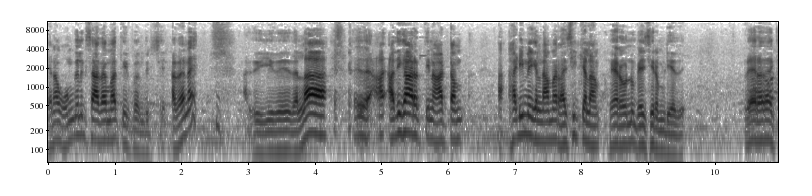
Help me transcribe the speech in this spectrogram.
ஏன்னா உங்களுக்கு சாதகமா தீர்ப்பு வந்துருச்சு. அதானே? அது இது இதெல்லாம் அ- அதிகாரத்தின் ஆட்டம். அடிமைகள் நாம ரசிக்கலாம். வேற ஒன்றும் பேசிட முடியாது. வேற ஏதாவது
